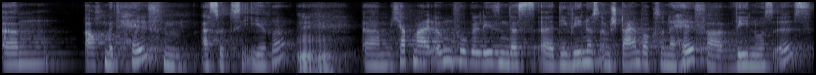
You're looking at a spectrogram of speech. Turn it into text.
ähm, auch mit Helfen assoziiere. Ähm, ich habe mal irgendwo gelesen, dass äh, die Venus im Steinbock so eine Helfer-Venus ist.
